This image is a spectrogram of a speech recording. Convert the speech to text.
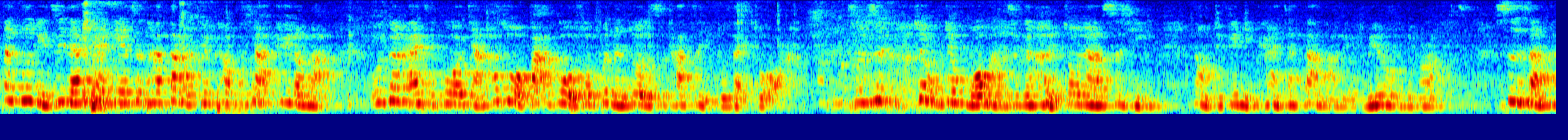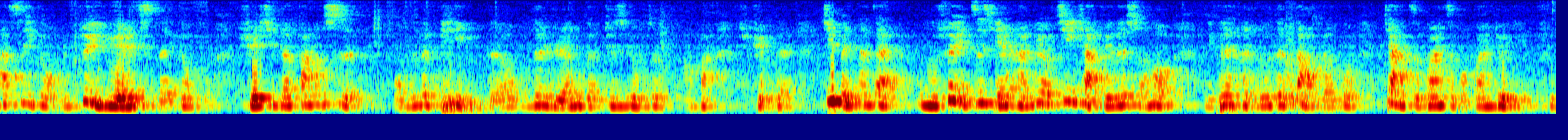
看书，你自己在看电视，他当然就看不下去了嘛。我一个孩子跟我讲，他说我爸跟我说不能做的事，他自己都在做啊，是不是？所以我们就模仿是个很重要的事情。那我就给你看一下大脑里有没有模仿。事实上，它是一个我们最原始的一个学习的方式。我们的品德，我们的人格，就是用这种方法学的。基本上在五岁之前还没有进小学的时候，你的很多的道德或价值观什么观就已经出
